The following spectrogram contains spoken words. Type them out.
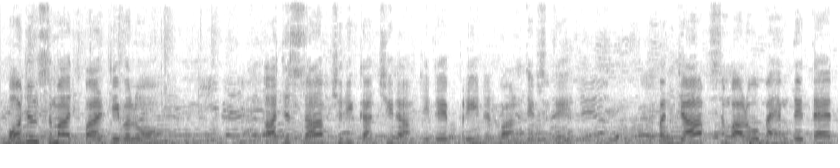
ਬਹੁਜਨ ਸਮਾਜ ਪਾਰਟੀ ਵੱਲੋਂ ਅੱਜ ਸਾਹਿਬ ਸ੍ਰੀ ਕਾਂਚੀ ਰਾਮ ਜੀ ਦੇ ਪ੍ਰੀ ਨਿਰਵਾਣ ਦਿਵਸ ਤੇ ਪੰਜਾਬ ਸੰਭਾਲੋ ਮੁਹਿੰਮ ਦੇ ਤਹਿਤ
